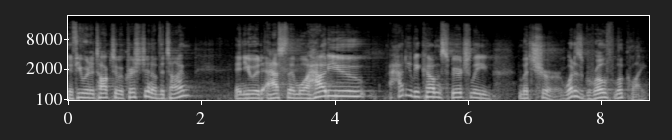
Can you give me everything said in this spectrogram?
If you were to talk to a Christian of the time and you would ask them, "Well, how do you how do you become spiritually mature? What does growth look like?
